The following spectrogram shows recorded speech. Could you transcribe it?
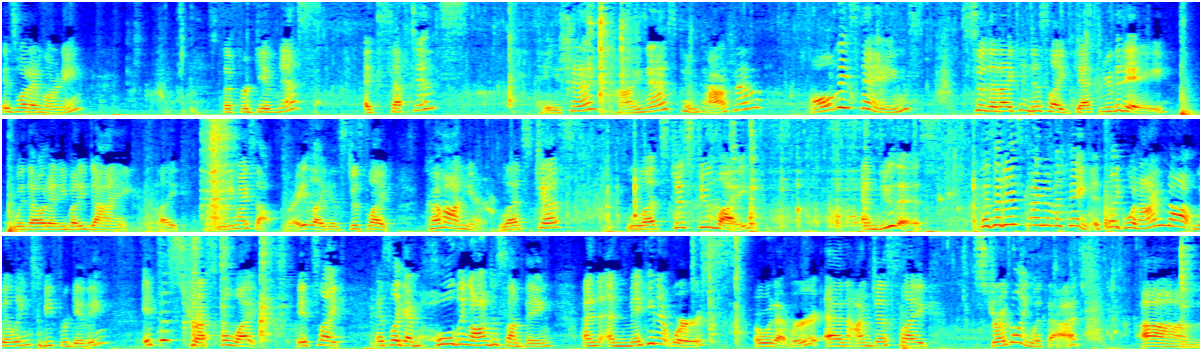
is what I'm learning. The forgiveness, acceptance, patience, kindness, compassion, all these things so that I can just like get through the day without anybody dying, like including myself, right? Like it's just like, come on here, let's just let's just do life and do this because it is kind of a thing. It's like when I'm not willing to be forgiving, it's a stressful life. It's like it's like I'm holding on to something and and making it worse or whatever, and I'm just like struggling with that. Um,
